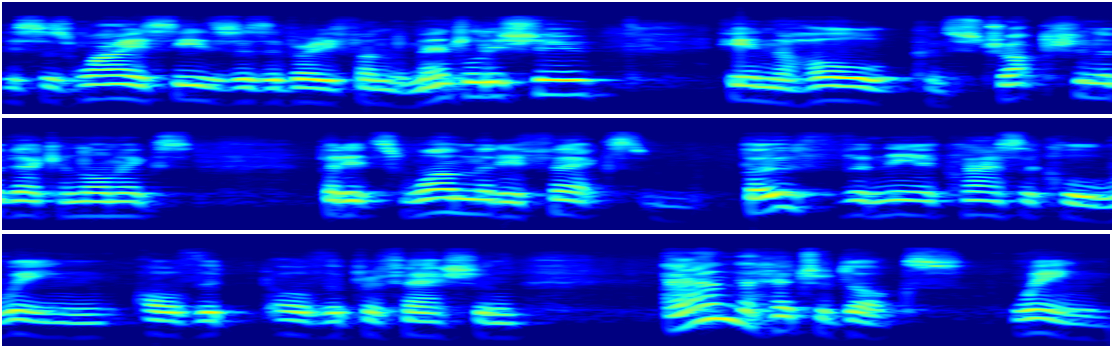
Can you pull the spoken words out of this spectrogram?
This is why I see this as a very fundamental issue in the whole construction of economics, but it's one that affects both the neoclassical wing of the, of the profession and the heterodox wing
